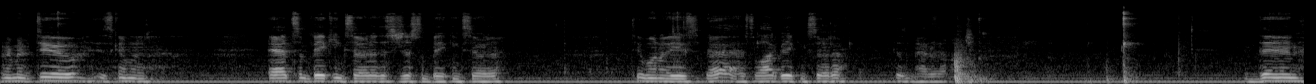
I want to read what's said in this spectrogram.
What I'm going to do is I'm going to add some baking soda. This is just some baking soda to one of these. Yeah, it's a lot of baking soda. Doesn't matter that much. And then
